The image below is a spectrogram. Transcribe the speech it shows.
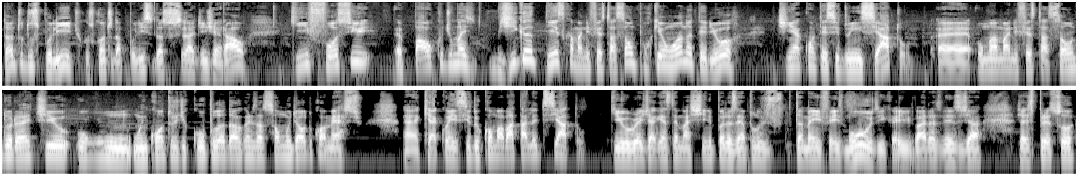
tanto dos políticos quanto da polícia da sociedade em geral, que fosse é, palco de uma gigantesca manifestação, porque um ano anterior tinha acontecido em Seattle é, uma manifestação durante um, um, encontro de cúpula da Organização Mundial do Comércio, é, que é conhecido como a Batalha de Seattle que o Rage Against the Machine, por exemplo, também fez música e várias vezes já, já expressou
